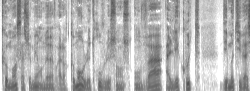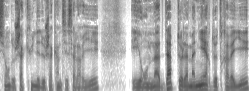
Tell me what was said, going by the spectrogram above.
comment ça se met en œuvre? Alors comment on le trouve le sens? On va à l'écoute des motivations de chacune et de chacun de ses salariés et on adapte la manière de travailler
